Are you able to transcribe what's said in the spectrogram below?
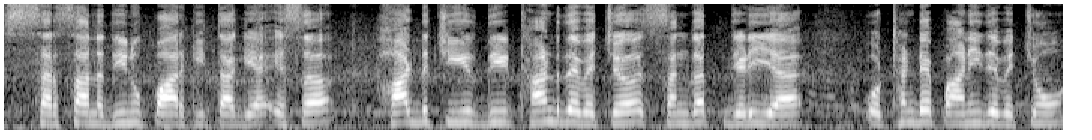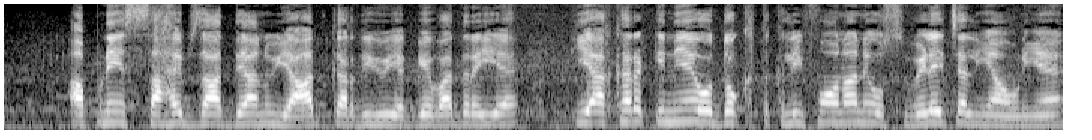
ਸਰਸਾ ਨਦੀ ਨੂੰ ਪਾਰ ਕੀਤਾ ਗਿਆ। ਇਸ ਹੱਡ ਚੀਰ ਦੀ ਠੰਡ ਦੇ ਵਿੱਚ ਸੰਗਤ ਜਿਹੜੀ ਹੈ, ਉਹ ਠੰਡੇ ਪਾਣੀ ਦੇ ਵਿੱਚੋਂ ਆਪਣੇ ਸਾਹਿਬਜ਼ਾਦਿਆਂ ਨੂੰ ਯਾਦ ਕਰਦੀ ਹੋਈ ਅੱਗੇ ਵੱਧ ਰਹੀ ਹੈ ਕਿ ਆਖਰ ਕਿੰਨੀਆਂ ਉਹ ਦੁੱਖ ਤਕਲੀਫਾਂ ਉਹਨਾਂ ਨੇ ਉਸ ਵੇਲੇ ਝੱਲੀਆਂ ਹੋਣੀਆਂ।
